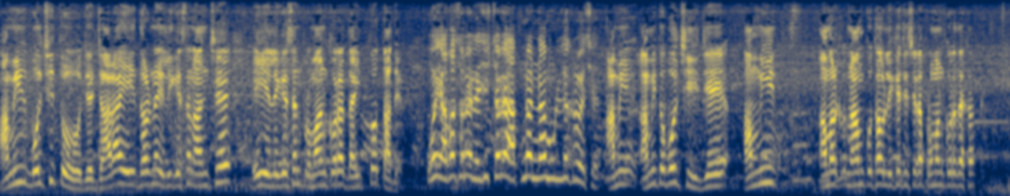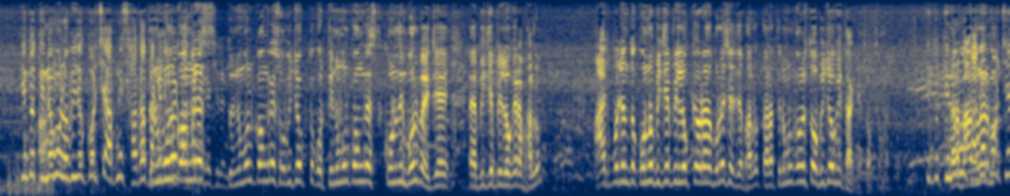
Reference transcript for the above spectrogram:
আমি বলছি তো যে যারা এই ধরনের এলিগেশন আনছে এই এলিগেশন প্রমাণ করার দায়িত্ব তাদের। ওই আবাসনের রেজিস্টারে আপনার নাম উল্লেখ রয়েছে। আমি আমি তো বলছি যে আমি আমার নাম কোথাও লিখেছি সেটা প্রমাণ করে দেখা। কিন্তু তৃণমূল অভিযোগ করছে আপনি সাদা তৃণমূল কংগ্রেস তৃণমূল কংগ্রেস অভিযোগ তো কর- তৃণমূল কংগ্রেস কোনোদিন বলবে যে বিজেপি লোকেরা ভালো? আজ পর্যন্ত কোনো বিজেপি লোককে ওরা বলেছে যে ভালো তারা তৃণমূল কংগ্রেস তো অভিযোগই থাকে সবসময়। কিন্তু তৃণমূল দাবি করছে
